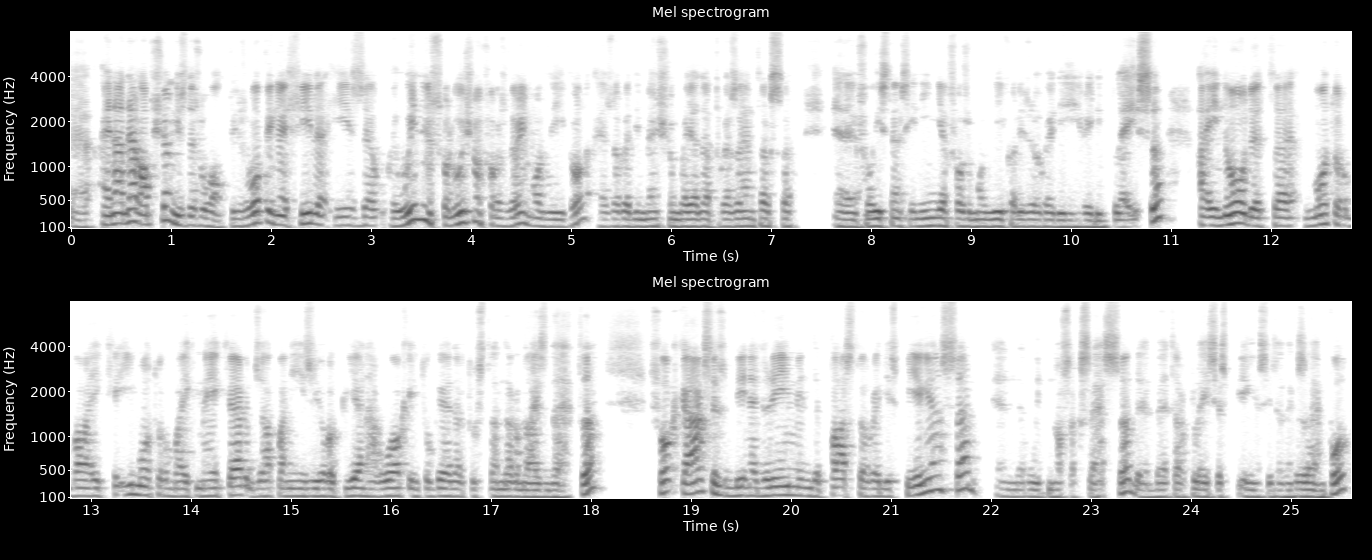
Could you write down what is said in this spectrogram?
Uh, another option is the swapping. Swapping, I feel, is a, winning solution for a very small vehicle, as already mentioned by other presenters. Uh, for instance, in India, for small vehicle is already, already in place. I know that uh, motorbike, e-motorbike maker, Japanese, European, are working together to standardize that. For cars, it's been a dream in the past already experience, and with no success. The Better Place experience is an example.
